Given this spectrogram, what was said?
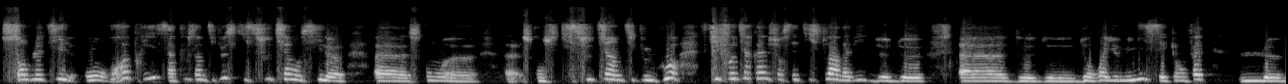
semble-t-il, ont repris. Ça pousse un petit peu, ce qui soutient aussi le, ce qu'on, qui soutient un petit peu le cours. Ce qu'il faut dire quand même sur cette histoire, David, de de, de, Royaume-Uni, c'est qu'en fait, le,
